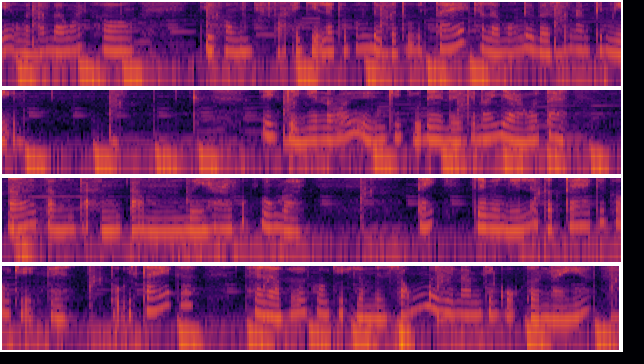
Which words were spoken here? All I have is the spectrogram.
dạng và nó bao quát hơn chứ không phải chỉ là cái vấn đề về tuổi tác hay là vấn đề về số năm kinh nghiệm. Đi tự nhiên nói cái chủ đề này cái nói dài quá ta. Nói tầm tầm tầm 12 phút luôn rồi. Đấy thì mình nghĩ là thật ra cái câu chuyện về tuổi tác á hay là cái câu chuyện là mình sống bao nhiêu năm trên cuộc đời này á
